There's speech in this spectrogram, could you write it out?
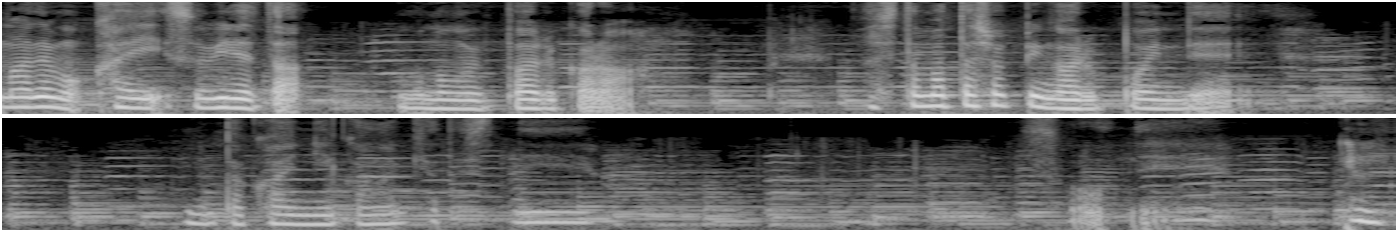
まあでも買いそびれたものもいっぱいあるから、明日またショッピングあるっぽいんで、また買いに行かなきゃですねそうね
